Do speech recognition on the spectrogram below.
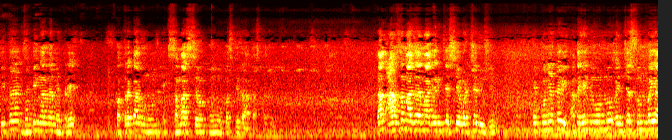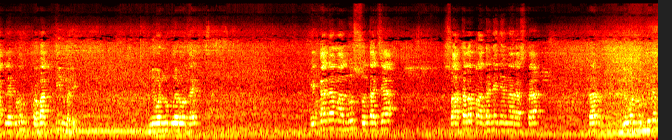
तिथं झटिंगांना मेत्रे पत्रकार म्हणून एक समाजसेवक म्हणून उपस्थित राहत असतात. काल अर्ज माझ्या माघारीच्या शेवटच्या दिवशी हे कोण्यातरी आता हे निवडणूक यांच्या सुनबाई आपल्याकडून प्रभाग तीन मध्ये निवडणूक लढवत आहेत. एखादा माणूस स्वतःच्या स्वार्थाला प्राधान्य देणार असता तर निवडणुकीतच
